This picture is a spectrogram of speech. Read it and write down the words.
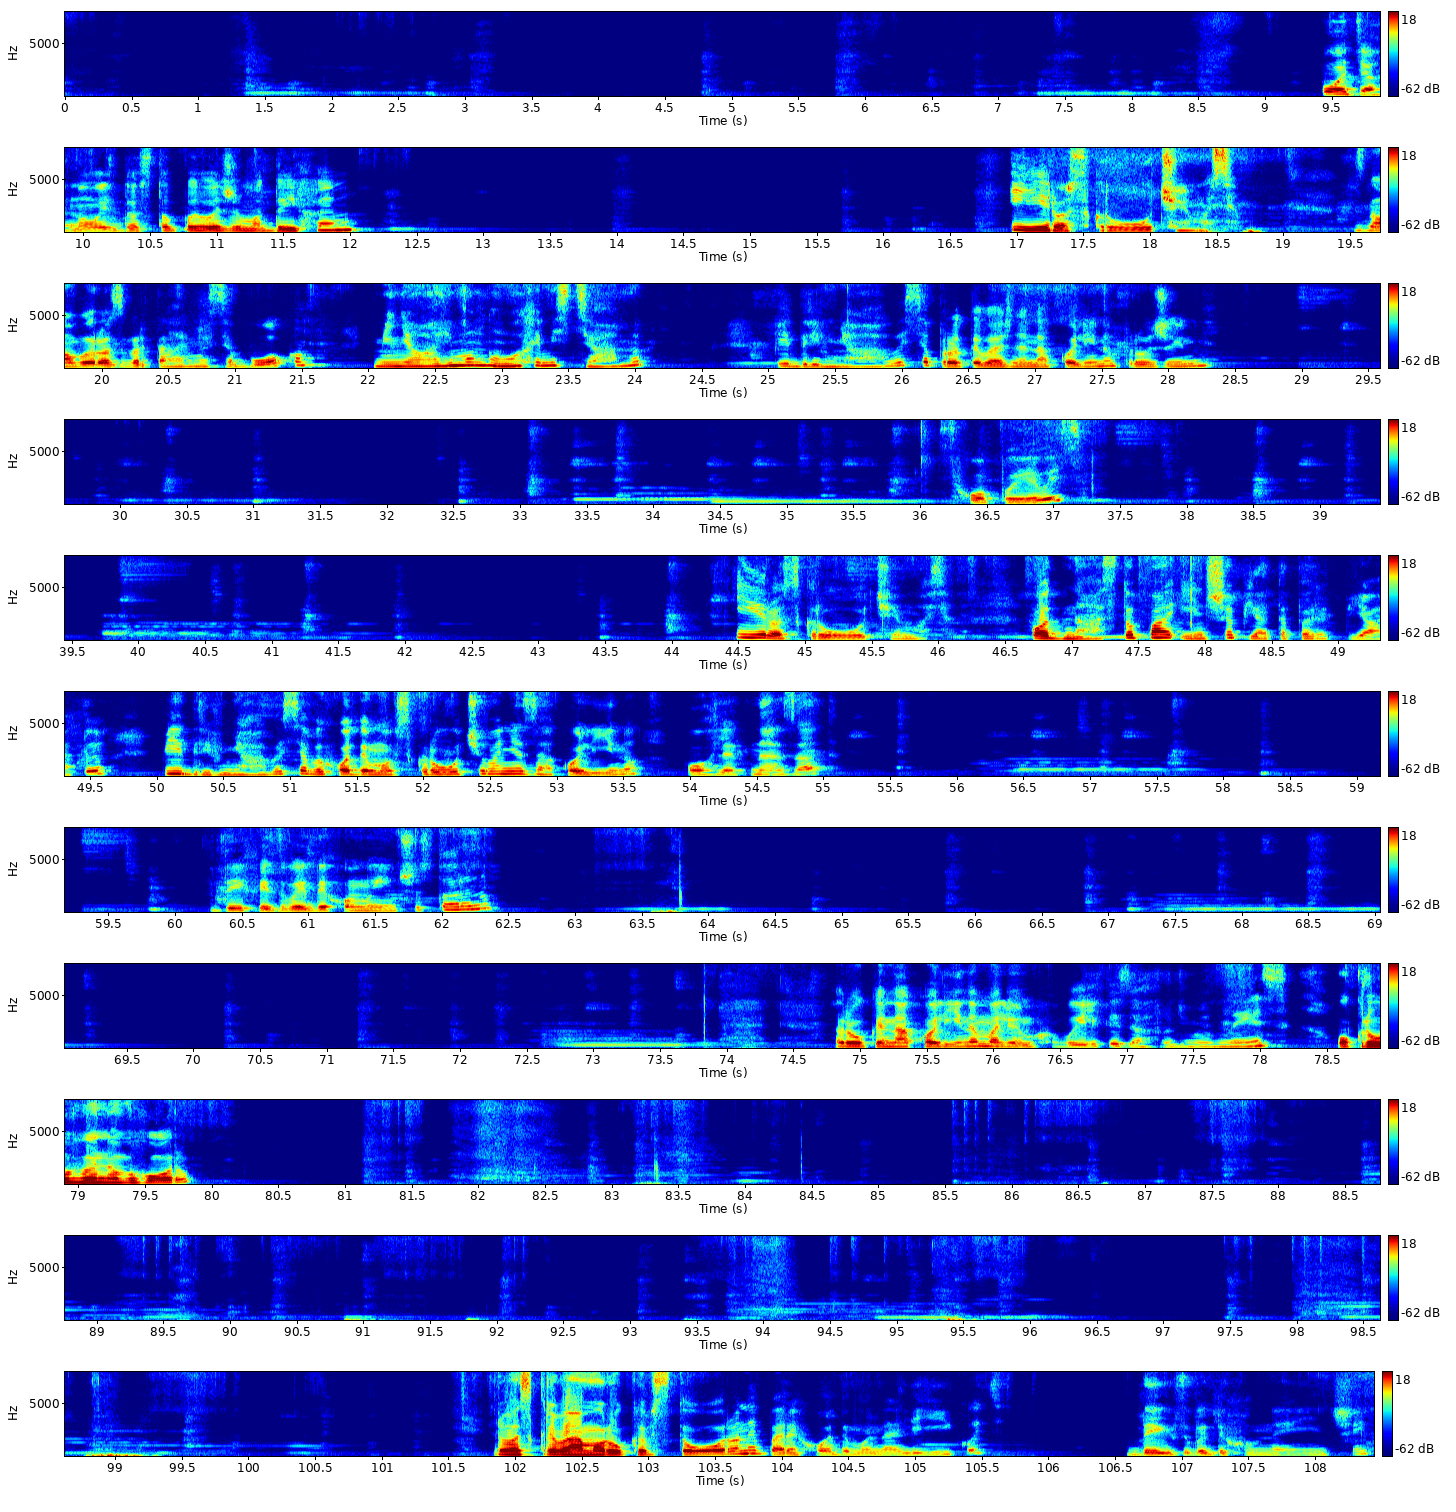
Потягнулись до стопи, лежимо, дихаємо. І розкручуємося. Знову розвертаємося боком, Міняємо ноги місцями. Підрівнялися, протилежне на коліно, пружину. Схопились. І розкручуємось. Одна стопа, інша п'ята перед п'ятою. Підрівнялися, виходимо в скручування за коліно, погляд назад. Вдих із видихом в іншу сторону. Руки на коліна, малюємо хвильки за грудьми вниз, округлено вгору. Розкриваємо руки в сторони, переходимо на лікоть, дих з видихом на інший.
